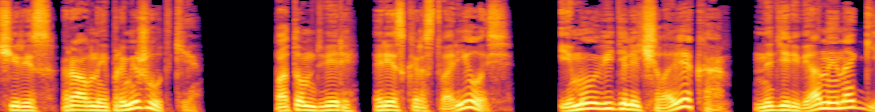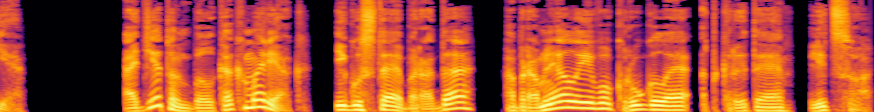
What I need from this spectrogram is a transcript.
через равные промежутки. Потом дверь резко растворилась, и мы увидели человека на деревянной ноге. Одет он был как моряк, и густая борода обрамляло его круглое открытое лицо.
